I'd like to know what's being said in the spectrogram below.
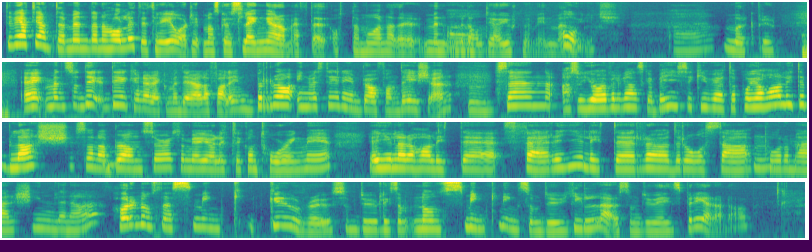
Det vet jag inte, men den har hållit i tre år. Typ. Man ska ju slänga dem efter åtta månader. Men, men det har inte jag gjort med min. Men Oj. Mörkbrun. Nej, men så det, det kan jag rekommendera i alla fall. En bra investering i en bra foundation. Mm. Sen, alltså jag är väl ganska basic i vad jag tar på. Jag har lite blush, såna Mm. bronzer som jag gör lite contouring med. Jag gillar att ha lite färg, lite röd-rosa Mm. på de här kinderna. Har du någon sån här sminkguru som du liksom, någon sminkning som du gillar, som du är inspirerad av?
